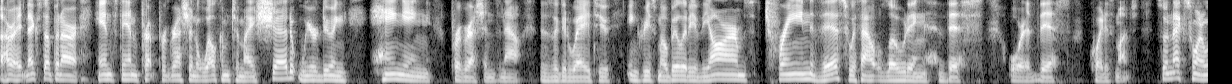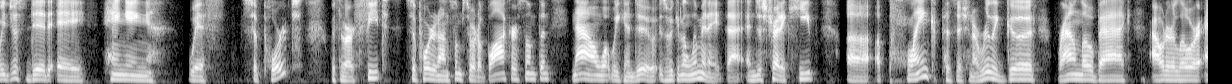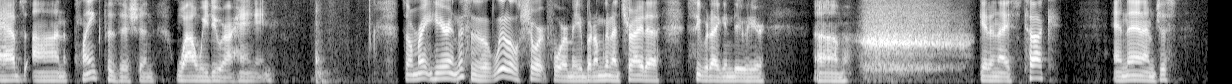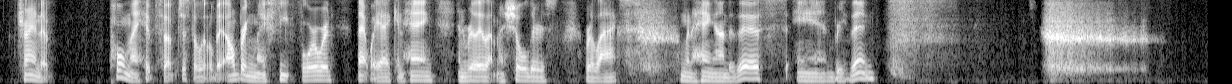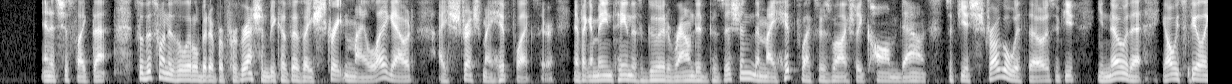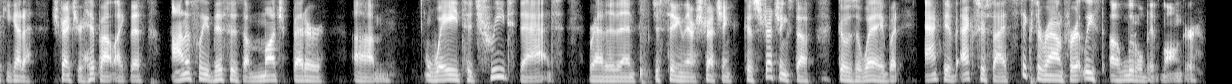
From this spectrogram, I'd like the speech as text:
All right, next up in our handstand prep progression, welcome to my shed. We are doing hanging progressions now. This is a good way to increase mobility of the arms, train this without loading this or this quite as much. So next one, we just did a hanging with support with our feet supported on some sort of block or something. Now what we can do is we can eliminate that and just try to keep uh, a plank position, a really good round low back, outer lower abs on plank position while we do our hanging. So I'm right here and this is a little short for me, but I'm gonna try to see what I can do here. Um, get a nice tuck and then I'm just trying to pull my hips up just a little bit. I'll bring my feet forward that way I can hang and really let my shoulders relax. I'm gonna hang on to this and breathe in. And it's just like that. So this one is a little bit of a progression because as I straighten my leg out, I stretch my hip flexor. And if I can maintain this good rounded position, then my hip flexors will actually calm down. So if you struggle with those, if you, you know that you always feel like you gotta stretch your hip out like this, honestly, this is a much better um, way to treat that rather than just sitting there stretching because stretching stuff goes away, but active exercise sticks around for at least a little bit longer.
